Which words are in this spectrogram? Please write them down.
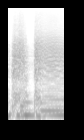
Bye.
